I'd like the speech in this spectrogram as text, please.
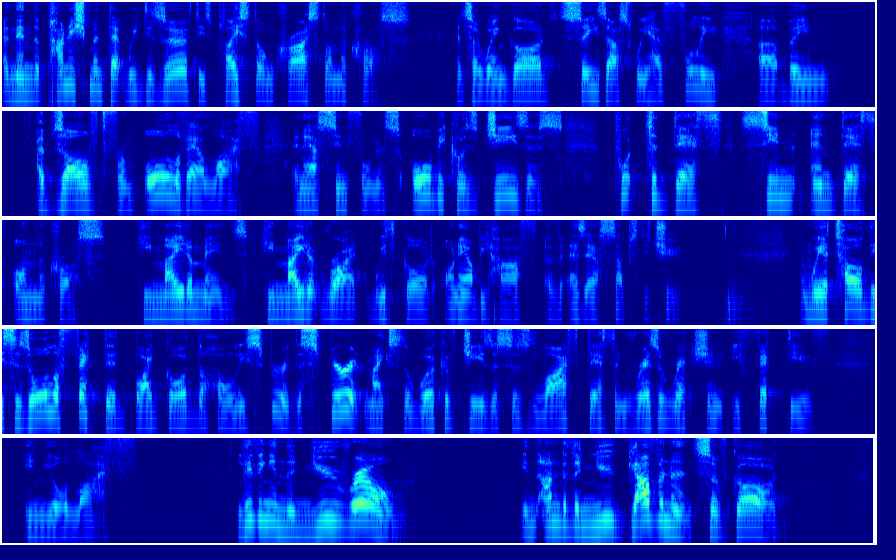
And then the punishment that we deserved is placed on Christ on the cross. And so when God sees us, we have fully uh, been absolved from all of our life and our sinfulness, all because Jesus put to death sin and death on the cross. He made amends. He made it right with God on our behalf of, as our substitute. And we are told this is all affected by God the Holy Spirit. The Spirit makes the work of Jesus' life, death, and resurrection effective in your life. Living in the new realm, in, under the new governance of God,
